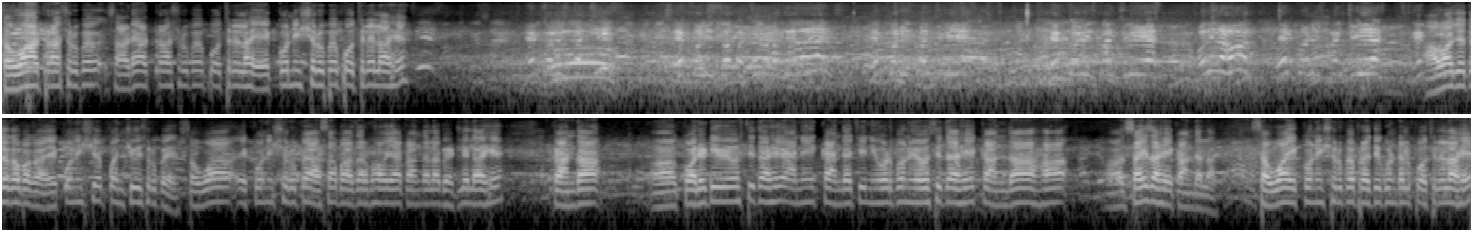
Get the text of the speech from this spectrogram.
सव्वा अठराशे रुपये साडे अठराशे रुपये पोहोचलेला आहे. एकोणीसशे रुपये पोहोचलेला आहे. आवाज येतो का बघा? एकोणीसशे पंचवीस रुपये. सव्वा एकोणीसशे रुपये असा बाजारभाव या कांद्याला भेटलेला आहे. कांदा क्वालिटी व्यवस्थित आहे आणि कांद्याची निवड पण व्यवस्थित आहे. कांदा हा साईज आहे कांद्याला. सव्वा एकोणीसशे रुपये प्रति क्विंटल पोचलेला आहे.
